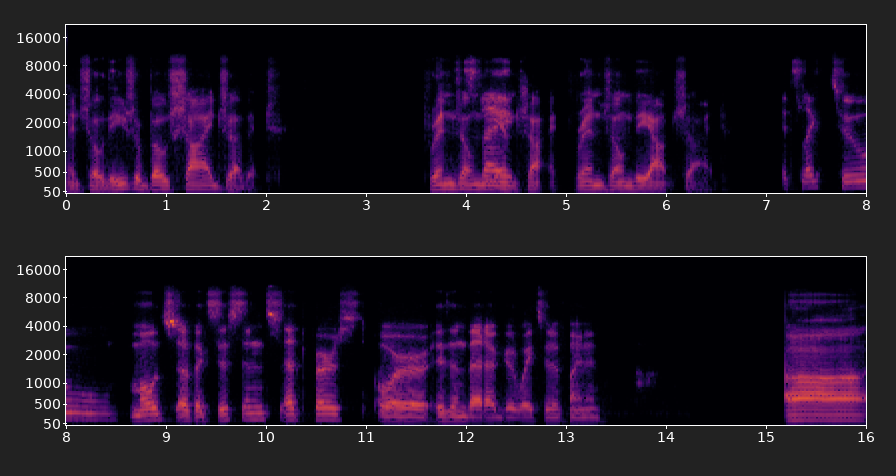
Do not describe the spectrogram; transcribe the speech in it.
And so these are both sides of it. Friends It's on the like- inside, friends on the outside. It's like two modes of existence at first, or isn't that a good way to define it? Uh,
